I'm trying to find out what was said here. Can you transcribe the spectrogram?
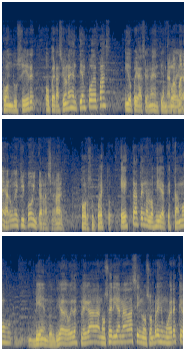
conducir operaciones en tiempo de paz y operaciones en tiempo de guerra. manejar un equipo internacional. Por supuesto, esta tecnología que estamos viendo el día de hoy desplegada no sería nada sin los hombres y mujeres que,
